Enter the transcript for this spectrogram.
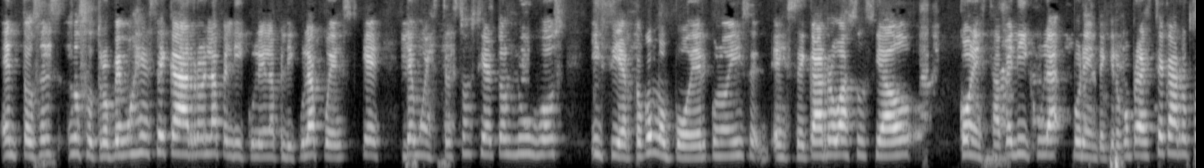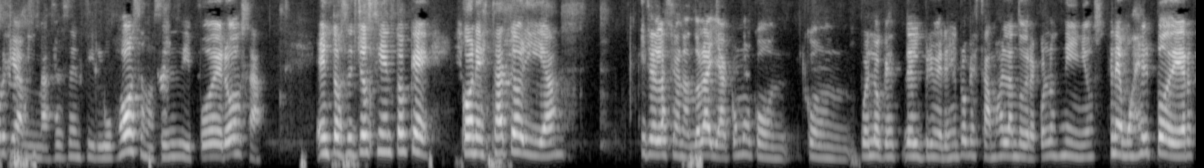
Entonces nosotros vemos ese carro en la película y en la película pues que demuestra estos ciertos lujos y cierto como poder que uno dice, ese carro va asociado con esta película, por ende quiero comprar este carro porque a mí me hace sentir lujosa, me hace sentir poderosa. Entonces yo siento que con esta teoría y relacionándola ya como con, con pues lo que del primer ejemplo que estamos hablando ahora con los niños, tenemos el poder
